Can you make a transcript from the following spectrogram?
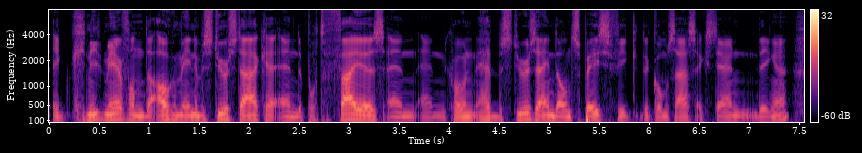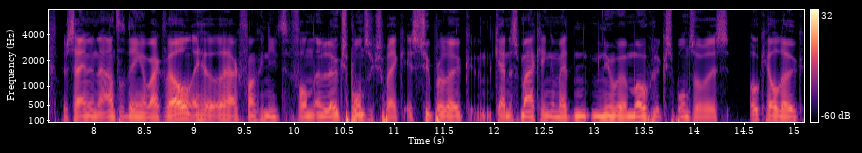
ik geniet meer van de algemene bestuurstaken en de portefeuilles en, en gewoon het bestuur zijn dan specifiek de commissaris extern dingen. Er zijn een aantal dingen waar ik wel heel erg van geniet. Van een leuk sponsorgesprek is superleuk. Kennismakingen met nieuwe mogelijke sponsoren is ook heel leuk.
